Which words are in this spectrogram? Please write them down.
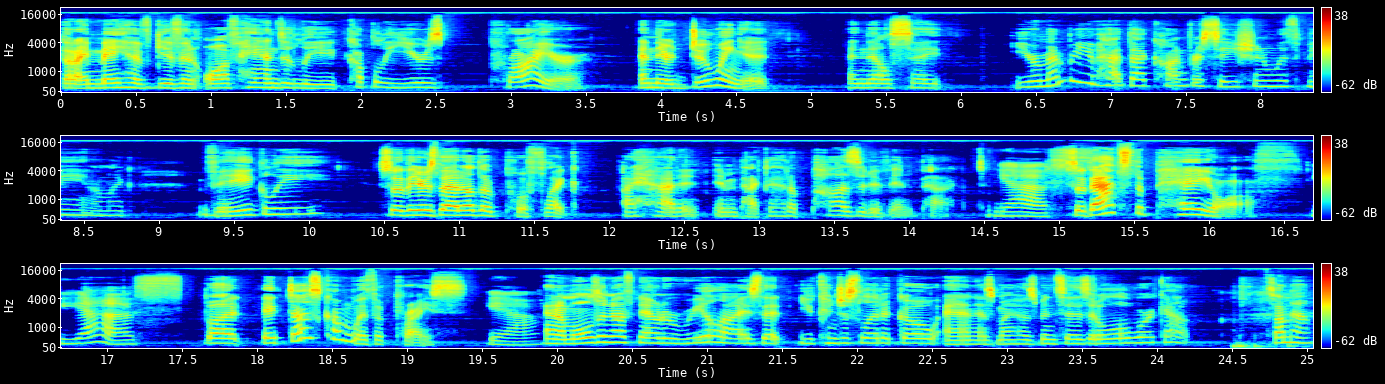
that I may have given offhandedly a couple of years prior and they're doing it and they'll say, You remember you had that conversation with me? And I'm like, Vaguely. So there's that other poof, like I had an impact, I had a positive impact. Yes. So that's the payoff. yes. But it does come with a price. Yeah. And I'm old enough now to realize that you can just let it go. And as my husband says, it'll all work out somehow.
